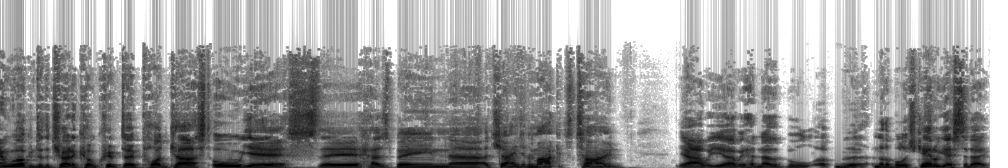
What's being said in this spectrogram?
and welcome to the Trader Cobb Crypto Podcast. Oh yes, there has been uh, a change in the market's tone. Yeah, we uh, we had another bull uh, bleh, another bullish candle yesterday.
